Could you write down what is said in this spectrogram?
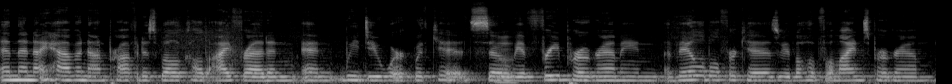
And then I have a nonprofit as well called iFred, and, and we do work with kids. So mm. we have free programming available for kids. We have a Hopeful Minds program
